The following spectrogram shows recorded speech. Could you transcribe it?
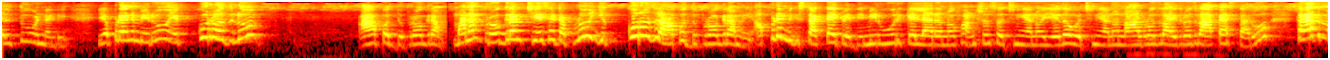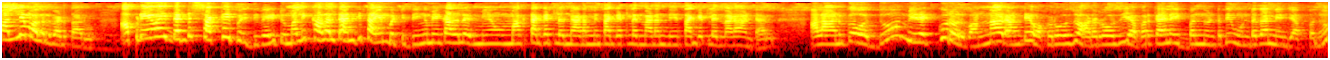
వెళ్తూ ఉండండి. ఎప్పుడైనా మీరు ఎక్కువ రోజులు ఆపొద్దు ప్రోగ్రామ్. మనం ప్రోగ్రామ్ చేసేటప్పుడు ఎక్కువ రోజులు ఆపొద్దు ప్రోగ్రామ్ని. అప్పుడే మీకు స్టక్ అయిపోయింది మీరు ఊరికి వెళ్ళారనో ఫంక్షన్స్ వచ్చినాయనో ఏదో వచ్చినాయనో నాలుగు రోజులు ఐదు రోజులు ఆపేస్తారు. తర్వాత మళ్ళీ మొదలు పెడతారు. అప్పుడు ఏమైందంటే స్టక్ అయిపోయింది వెయిట్ మళ్ళీ కదలటానికి టైం పట్టింది ఇంకా మేము కదలే మేము మాకు తగ్గట్లేదు మేడం మేము తగ్గట్లేదు మేడం నేను తగ్గట్లేదు మేడం అంటారు. అలా అనుకోవద్దు. మీరు ఎక్కువ రోజులు వన్ అవర్ అంటే ఒక రోజు అర రోజు ఎవరికైనా ఇబ్బంది ఉంటుంది ఉండదని నేను చెప్పను.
